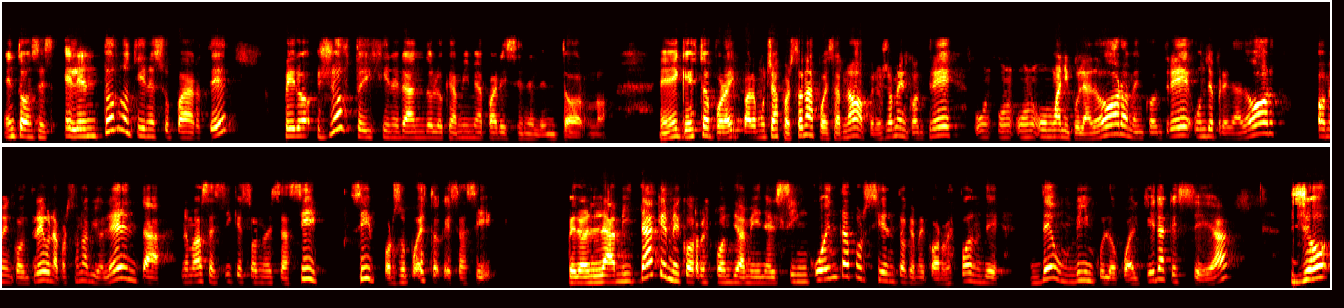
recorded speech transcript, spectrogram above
Entonces, el entorno tiene su parte, pero yo estoy generando lo que a mí me aparece en el entorno. ¿eh? Que esto por ahí para muchas personas puede ser, no, pero yo me encontré un, un manipulador o me encontré un depredador o me encontré una persona violenta. No me vas a decir que eso no es así. Sí, por supuesto que es así pero en la mitad que me corresponde a mí, en el 50% que me corresponde de un vínculo cualquiera que sea, yo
